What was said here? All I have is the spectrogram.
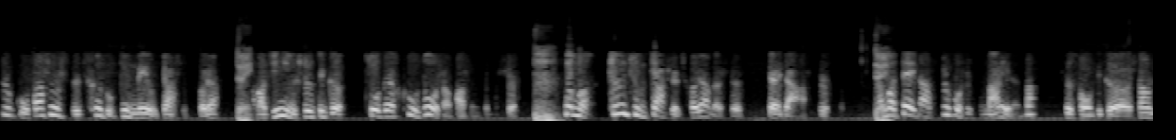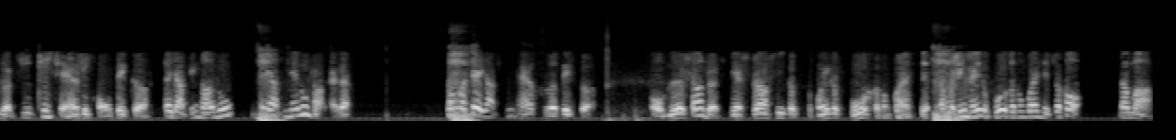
事故发生时，车主并没有驾驶车辆。对啊，仅仅是这个坐在后座上发生什么事。嗯那么真正驾驶车辆的是代驾师傅。那么代驾师傅是从哪里来呢？是从这个伤者之之前是从这个代驾平台中代驾平台中找来的。那么嗯代驾平台和这个我们的伤者之间实际上是一个普通一个服务合同关系。那么形成一个服务合同关系之后，那么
